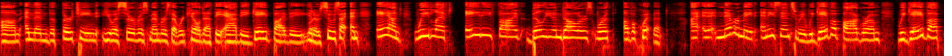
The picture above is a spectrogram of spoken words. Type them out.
Um, and then the 13 U.S. service members that were killed at the Abbey Gate by the, you right. know, suicide. And, and we left $85 billion worth of equipment. I, it never made any sense to me. We gave up Bagram. We gave up,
